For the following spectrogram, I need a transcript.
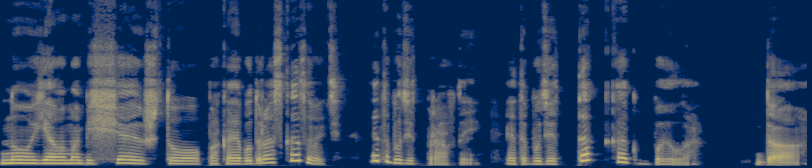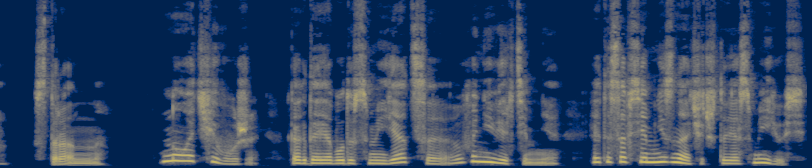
Но я вам обещаю, что пока я буду рассказывать, это будет правдой это будет так, как было. Да, странно. Ну а чего же? Когда я буду смеяться, вы не верьте мне. Это совсем не значит, что я смеюсь.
